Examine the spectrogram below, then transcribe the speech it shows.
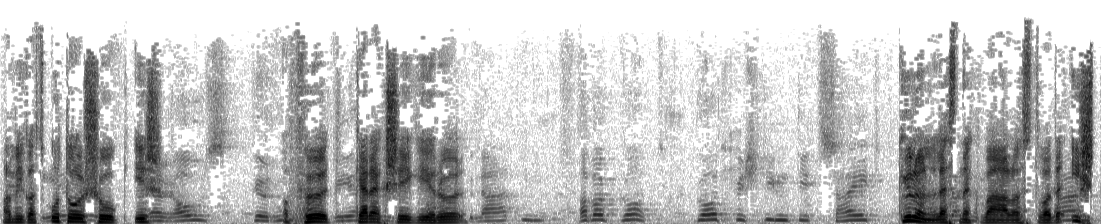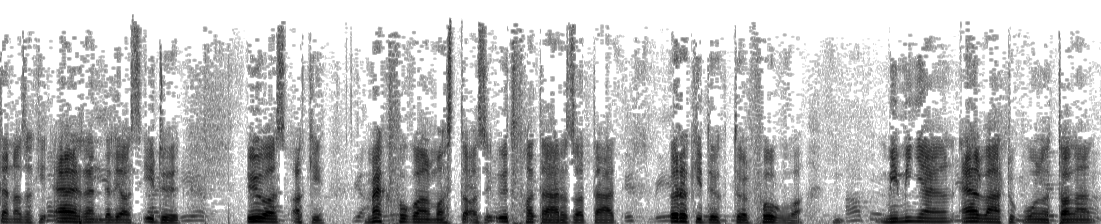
amíg az utolsók is a föld kerekségéről külön lesznek választva, de Isten az, aki elrendeli az időt. Ő az, aki megfogalmazta az ő határozatát örök időktől fogva. Mi minnyáján elvártuk volna talán,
